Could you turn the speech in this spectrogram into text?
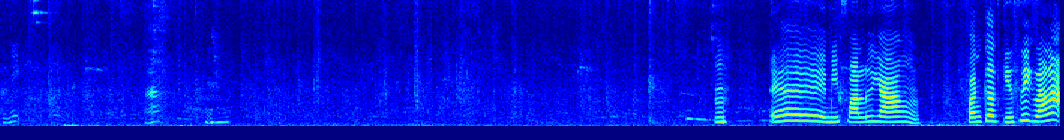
อันนี้ฮะ เอ้ย มีฟันหรือยัง ฟันเกิดกี่ซี่แล้วน่ะ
